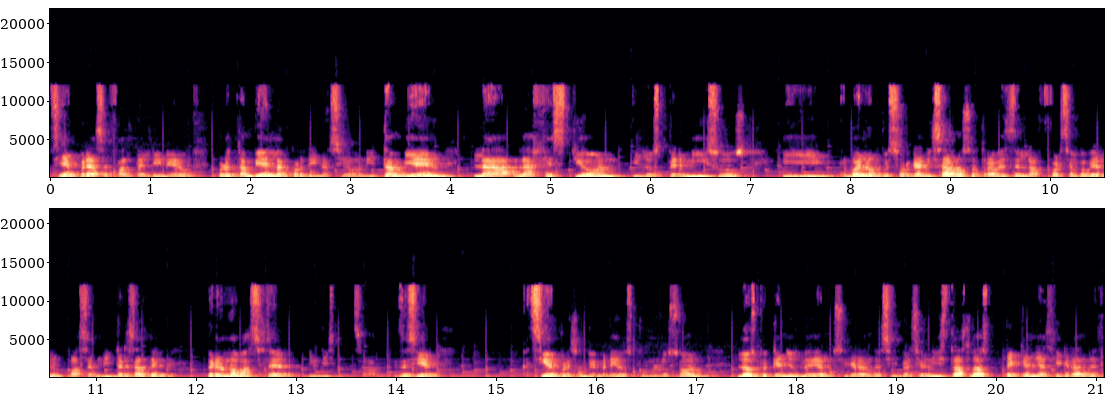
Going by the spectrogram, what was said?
siempre hace falta el dinero, pero también la coordinación y también la, gestión y los permisos y bueno, pues organizarlos a través de la fuerza del gobierno va a ser muy interesante, pero no va a ser indispensable. Es decir, siempre son bienvenidos como lo son los pequeños, medianos y grandes inversionistas, las pequeñas y grandes,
